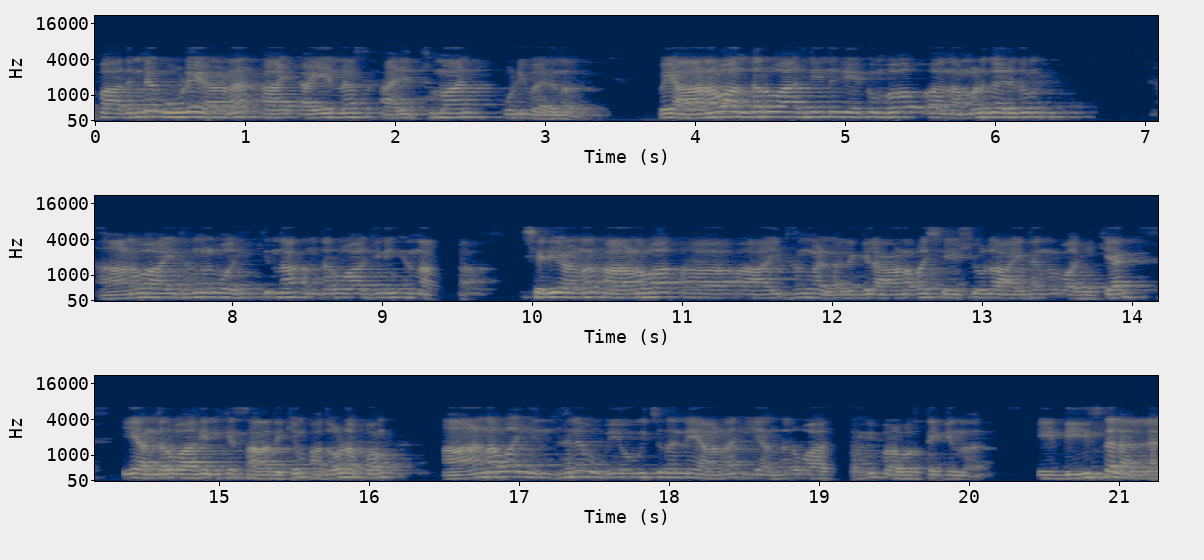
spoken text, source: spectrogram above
അപ്പൊ അതിന്റെ കൂടെയാണ് ഐ എൻ എസ് അരിധ്മാൻ കൂടി വരുന്നത്. അപ്പൊ ഈ ആണവ അന്തർവാഹിനി എന്ന് കേൾക്കുമ്പോൾ നമ്മൾ കരുതും ആണവ ആയുധങ്ങൾ വഹിക്കുന്ന അന്തർവാഹിനി എന്നാണ്. ശരിയാണ് ആണവ ആയുധങ്ങൾ അല്ലെങ്കിൽ ആണവ ശേഷിയുള്ള ആയുധങ്ങൾ വഹിക്കാൻ ഈ അന്തർവാഹിനിക്ക് സാധിക്കും. അതോടൊപ്പം ആണവ ഇന്ധനം ഉപയോഗിച്ച് തന്നെയാണ് ഈ അന്തർവാഹിനി പ്രവർത്തിക്കുന്നത്. ഈ ഡീസൽ അല്ല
